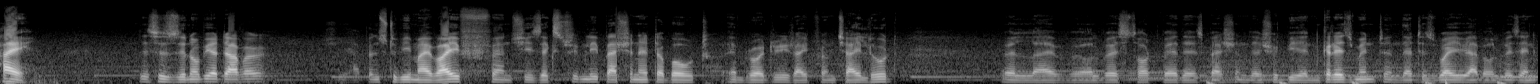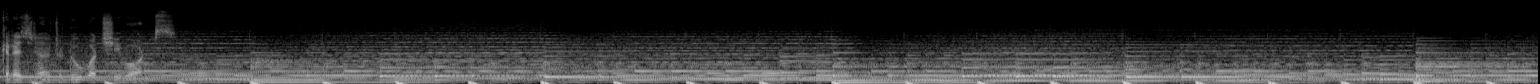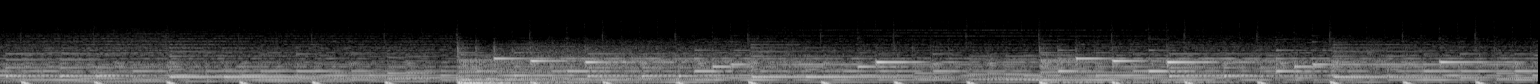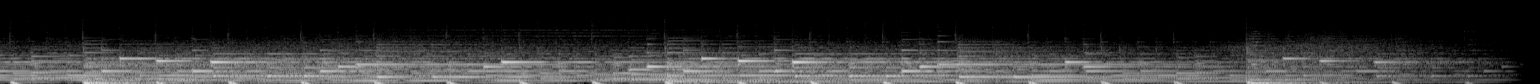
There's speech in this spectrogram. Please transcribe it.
Hi, this is Zenobia Davar. She happens to be my wife, and she's extremely passionate about embroidery right from childhood. Well, I've always thought where there's passion, there should be encouragement, and that is why I've always encouraged her to do what she wants.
